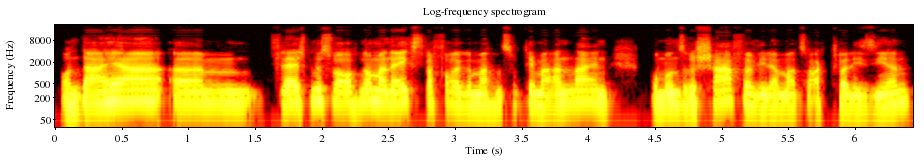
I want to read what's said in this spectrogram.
Und daher, ähm, vielleicht müssen wir auch nochmal eine extra Folge machen zum Thema Anleihen, um unsere Schafe wieder mal zu aktualisieren,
